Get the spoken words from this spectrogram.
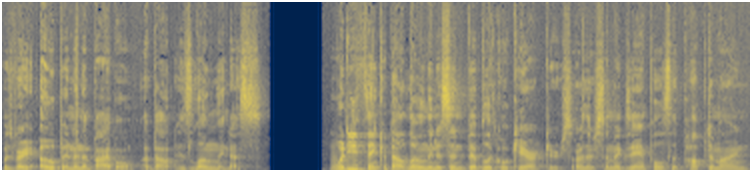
was very open in the Bible about his loneliness. What do you think about loneliness in biblical characters? Are there some examples that pop to mind?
